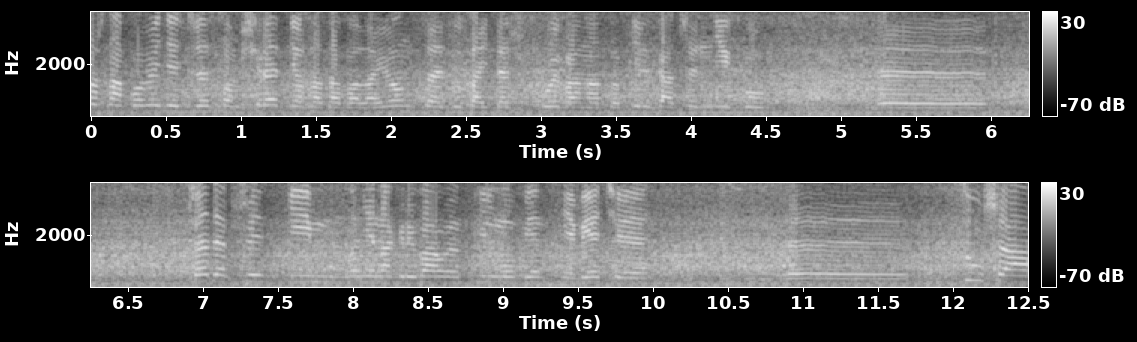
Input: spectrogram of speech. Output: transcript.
można powiedzieć, że są średnio zadowalające. Tutaj też wpływa na to kilka czynników. E, Przede wszystkim, no nie nagrywałem filmu, więc nie wiecie, e, susza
